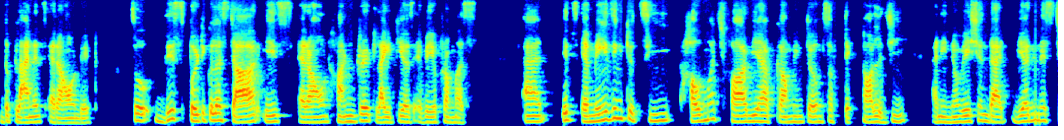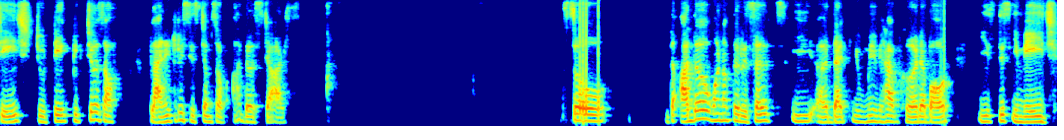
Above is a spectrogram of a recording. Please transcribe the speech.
the planets around it. So this particular star is around 100 light years away from us. And it's amazing to see how much far we have come in terms of technology and innovation that we are in a stage to take pictures of planetary systems of other stars. So the other one of the results uh, that you may have heard about is this image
